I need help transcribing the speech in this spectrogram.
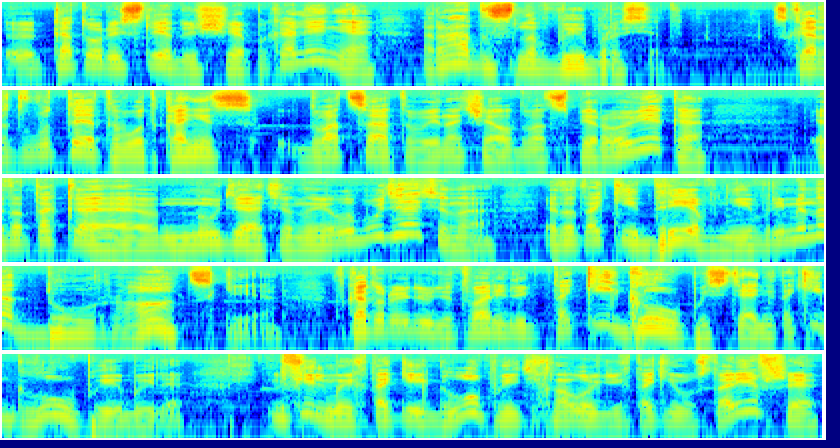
э, который следующее поколение радостно выбросит. Скажет, вот это вот конец 20 и начало 21 века, это такая нудятина и лабудятина, это такие древние времена, дурацкие, в которые люди творили такие глупости, они такие глупые были. И фильмы их такие глупые, технологии их такие устаревшие.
